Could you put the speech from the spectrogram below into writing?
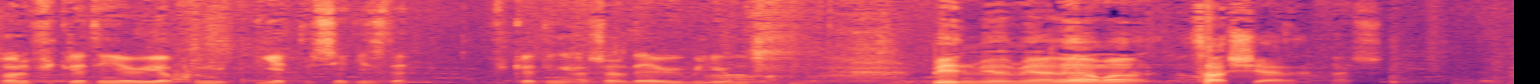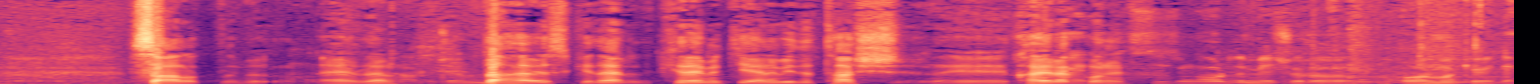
Sonra Fikret'in evi yaptım 78'de. Fikret'in aşağıda evi biliyor musun? Bilmiyorum yani ama taş yani. Taş. Sağlıklı bir evler. Daha eskiler kiremit yani bir de taş e, kayrak konuyor. Sizin orada meşhur o Ormaköy'de.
